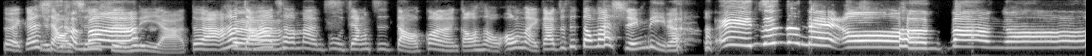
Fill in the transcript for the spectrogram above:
对，跟小吃巡礼啊，啊，对啊，他脚踏车漫步江之岛、灌篮高手，Oh my god，就是动漫巡礼了，哎、欸，真的呢，哦，很棒哦，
